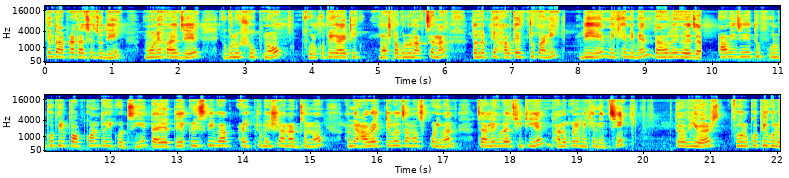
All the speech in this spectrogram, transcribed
কিন্তু আপনার কাছে যদি মনে হয় যে এগুলো শুকনো, ফুলকপির গায়ে ঠিক মশলাগুলো লাগছে না, তাহলে আপনি হালকা একটু পানি দিয়ে মেখে নেবেন তাহলে হয়ে যাবে। আমি যেহেতু ফুলকপির পপকর্ন তৈরি করছি, তাই এতে ক্রিস্পি ভাব আর একটু বেশি আনার জন্য আমি আরও এক টেবিল চামচ পরিমাণ চালের গুঁড়া ছিটিয়ে ভালো করে মেখে নিচ্ছি। তো ভিউয়ার্স ফুলকপিগুলো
